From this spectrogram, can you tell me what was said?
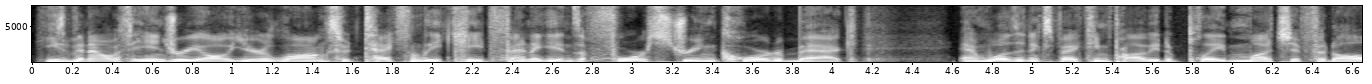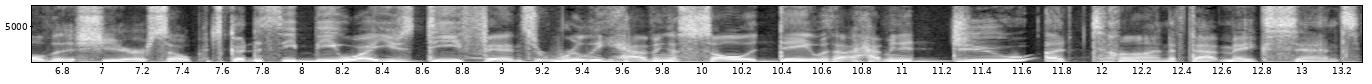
he's been out with injury all year long. So technically Cade Fennegan's a fourth string quarterback and wasn't expecting probably to play much, if at all, this year. So it's good to see BYU's defense really having a solid day without having to do a ton, if that makes sense.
